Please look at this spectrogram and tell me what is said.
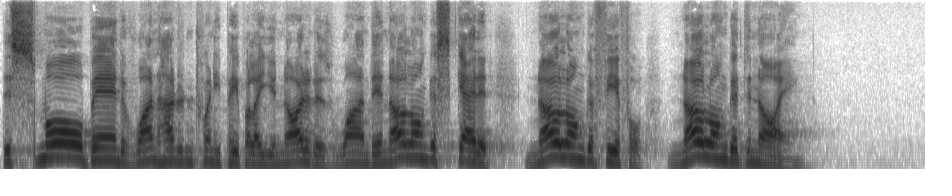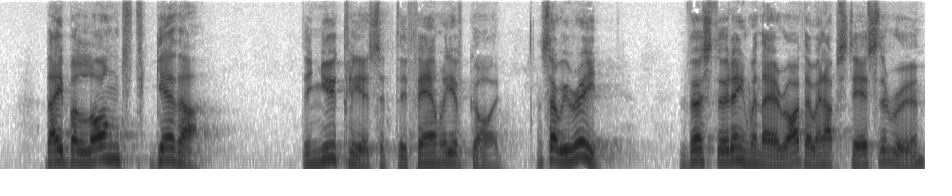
This small band of 120 people are united as one. They're no longer scattered, no longer fearful, no longer denying. They belonged together, the nucleus of the family of God. And so we read in verse 13 when they arrived, they went upstairs to the room.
